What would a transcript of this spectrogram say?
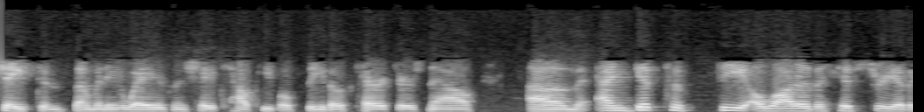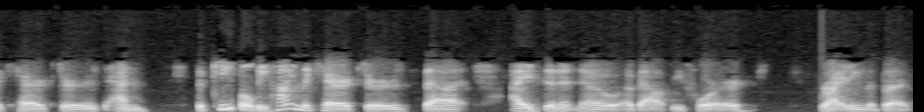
shaped in so many ways and shaped how people see those characters now. Um, and get to see a lot of the history of the characters and the people behind the characters that I didn't know about before writing the book.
